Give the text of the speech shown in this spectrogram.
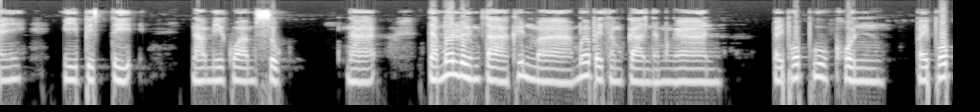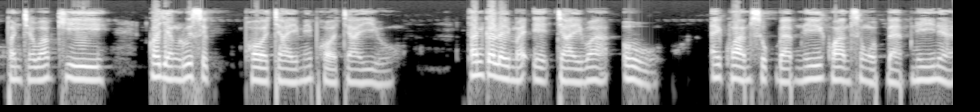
ย มีปิติ นะมีความสุขนะแต่เมื่อลืมตาขึ้นมาเมื่อไปทำการทำงาน ไปพบผู้คน ไปพบปัญจวัคคีย์ก็ยังรู้สึกพอใจไม่พอใจอยู่ ท่านก็เลยมาเอะใจว่า โอ้ไอความสุขแบบนี้ความสงบแบบนี้เนี่ย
